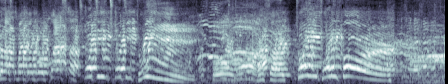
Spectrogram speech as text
Middle School Mighty Black Gold class of 2023. That's four I'm sorry, 2024.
